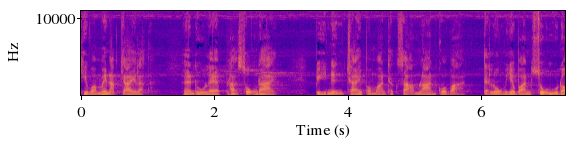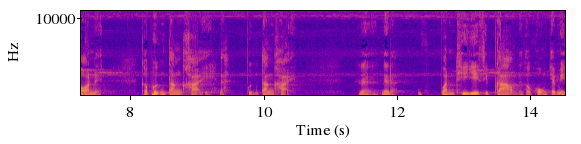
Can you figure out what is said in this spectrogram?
คิดว่าไม่หนักใจละดูแลพระสงฆ์ได้ ปีหนึ่งใช้ประมาณทักสามล้านกว่าบาท แต่โรงพยาบาลศูนย์อุดรเนี่ยก็เพิ่งตั้งไข่นะเพิ่งตั้งไข่เนี่ยแหละวันที่ยี่สิบเก้าเนี่ยก็คงจะมี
